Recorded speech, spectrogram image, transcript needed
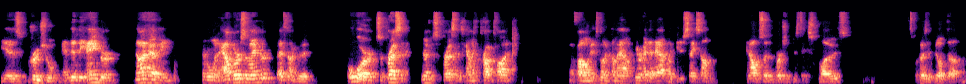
is crucial. And then the anger, not having, number one, outbursts of anger, that's not good. Or suppressing it. You know, if you suppress it, it's kind of like crock pot. Follow me, it's going to come out. You ever had that happen? Like you just say something, and all of a sudden the person just explodes. It's because it built up.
